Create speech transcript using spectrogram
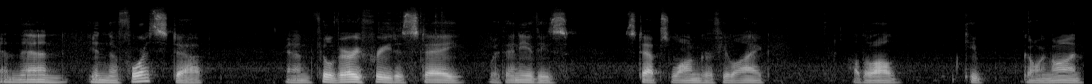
And then in the fourth step, and feel very free to stay with any of these steps longer if you like, although I'll keep going on.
